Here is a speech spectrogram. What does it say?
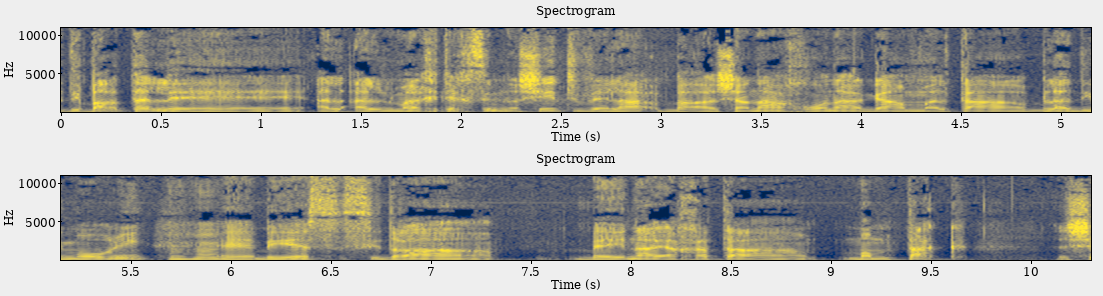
דיברת על, אה, על, על מערכת יחסים נשית ובשנה האחרונה גם עלתה בלאדי מורי אה, ביס סדרה בעיניי אחת הממתק ש,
